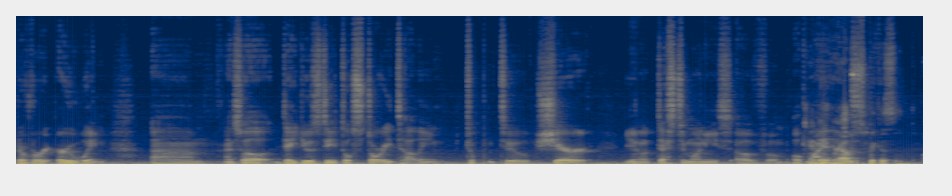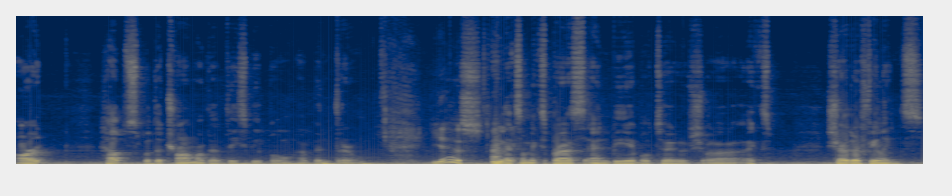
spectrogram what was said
Robert Irwin. Um, and so they used digital storytelling to, to share you know testimonies of um, of and migrants. it helps because art helps with the trauma that these people have been through. Yes, and lets them express and be able to sh- uh, ex- share their feelings.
